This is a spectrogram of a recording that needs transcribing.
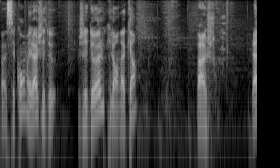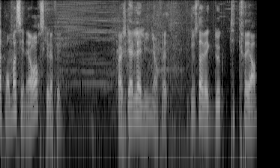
Bah, c'est con, mais là, j'ai deux, j'ai deux Hulk, il en a qu'un. Enfin, là, pour moi, c'est une erreur ce qu'il a fait. Bah, je gagne la ligne, en fait. Juste avec deux petites créas.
